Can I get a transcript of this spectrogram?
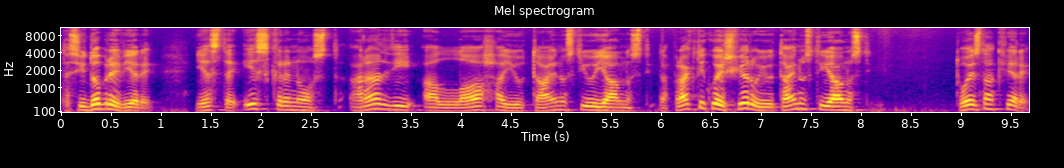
da si dobre vjere, jeste iskrenost radi Allaha i u tajnosti i u javnosti. Da praktikuješ vjeru i u tajnosti i javnosti. To je znak vjere.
